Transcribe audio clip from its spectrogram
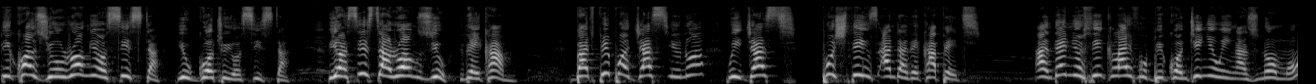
Because you wrong your sister, you go to your sister. Your sister wrongs you, they come. But people just, you know, we just push things under the carpet. And then you think life will be continuing as normal.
